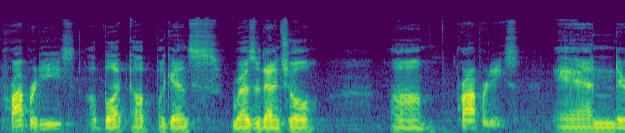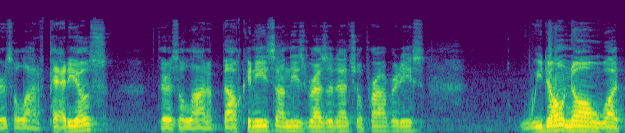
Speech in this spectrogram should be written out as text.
properties abut up against residential um, properties. And there's a lot of patios, there's a lot of balconies on these residential properties. We don't know what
